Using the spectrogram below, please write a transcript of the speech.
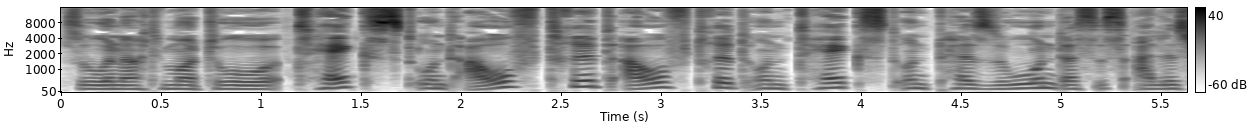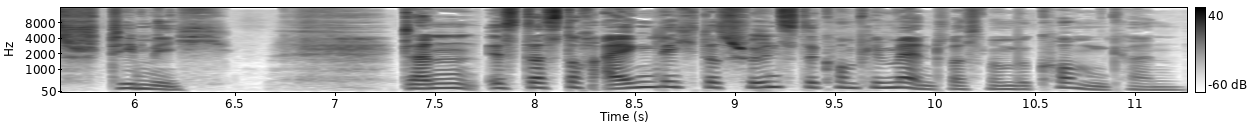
so nach dem Motto Text und Auftritt, Auftritt und Text und Person, das ist alles stimmig. Dann ist das doch eigentlich das schönste Kompliment, was man bekommen kann.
